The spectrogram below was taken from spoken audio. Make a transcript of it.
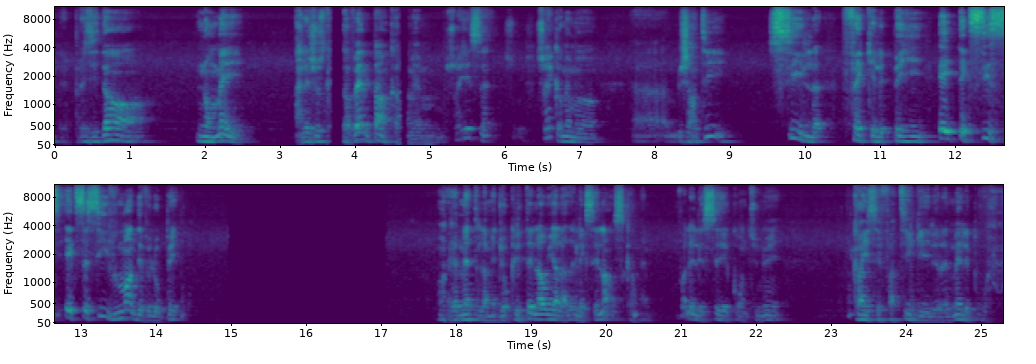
les présidents nommés aller jusqu'à 20 ans quand même. Soyez, soyez quand même... Euh, euh, gentil s'il fait que le pays est excessivement développé. On va remettre la médiocrité là où il y a l'excellence quand même. On va les laisser continuer. Quand il se fatigue, il remet le pouvoir.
